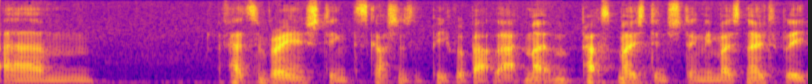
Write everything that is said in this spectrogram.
Um, I've had some very interesting discussions with people about that. Perhaps most interestingly, most notably,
